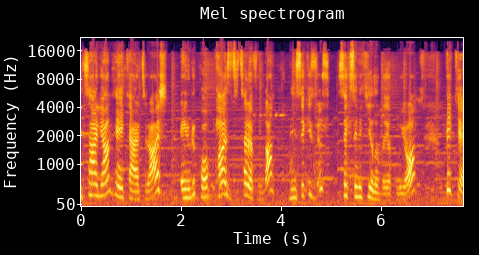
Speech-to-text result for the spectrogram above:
İtalyan heykeltıraş Enrico Pazzi tarafından 1882 yılında yapılıyor. Peki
